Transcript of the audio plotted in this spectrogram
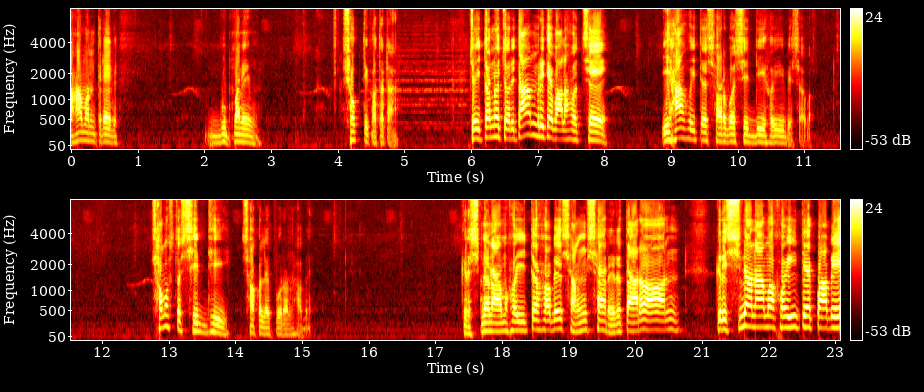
মহামন্ত্রের মানে শক্তি কতটা। চৈতন্য চরিতামৃতে বলা হচ্ছে, ইহা হইতে সর্বসিদ্ধি হইবে সব সমস্ত সিদ্ধি সকলে পূরণ হবে। কৃষ্ণ নাম হইতে হবে সংসারের তারণ। কৃষ্ণ নাম হইতে পাবে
